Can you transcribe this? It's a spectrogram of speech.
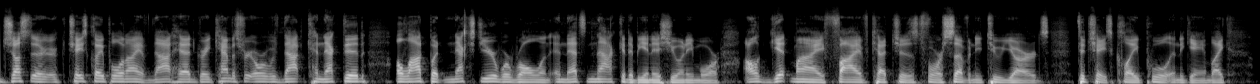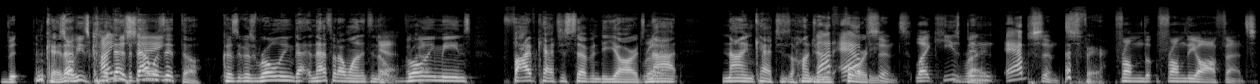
just uh, Chase Claypool and I have not had great chemistry, or we've not connected a lot. But next year we're rolling, and that's not going to be an issue anymore. I'll get my five catches for seventy-two yards to Chase Claypool in the game. Like, the, okay, so that, he's kind that, of but that was it though, because because rolling that, and that's what I wanted to know. Yeah, okay. rolling means five catches, seventy yards, Right. not nine catches, one hundred not absent. Like he's been absent. That's fair. from the from the offense.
